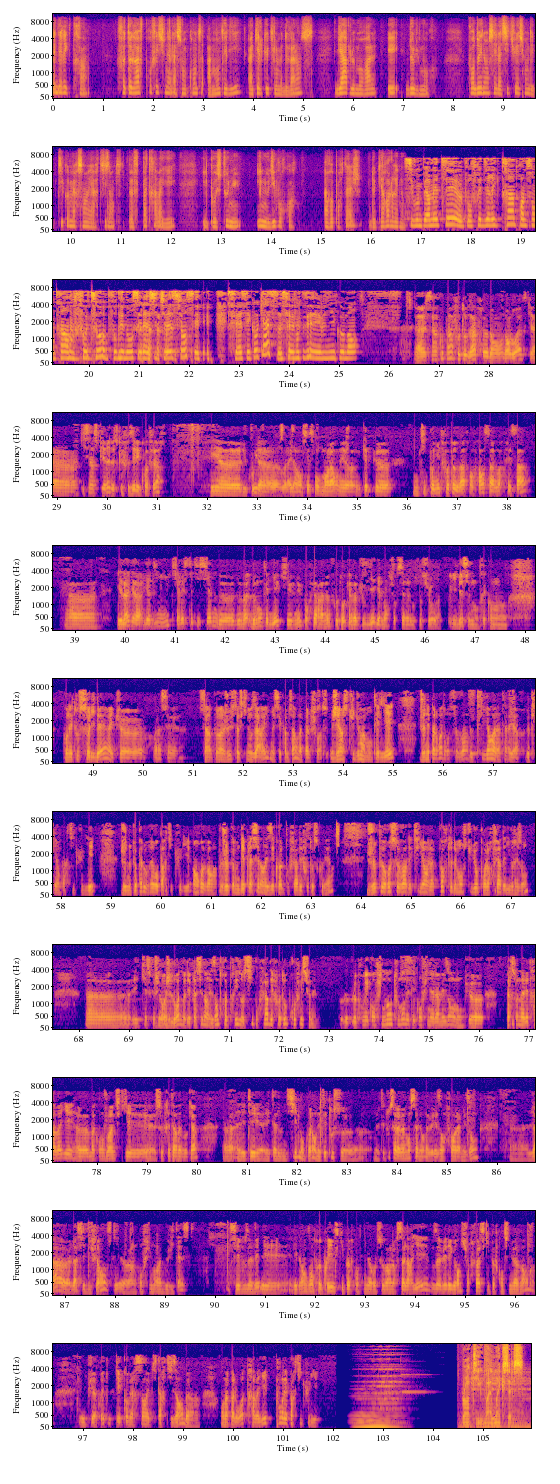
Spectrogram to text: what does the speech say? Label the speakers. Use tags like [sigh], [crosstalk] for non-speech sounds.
Speaker 1: Frédéric Train, photographe professionnel à son compte à Montélier, à quelques kilomètres de Valence, garde le moral et de l'humour. Pour dénoncer la situation des petits commerçants et artisans qui ne peuvent pas travailler, il pose tout nu, il nous dit pourquoi. Un reportage de Carole Reynaud.
Speaker 2: Si vous me permettez, euh, pour Frédéric Train, prendre son train en photo pour dénoncer la [laughs] situation, c'est assez cocasse. Ça vous est venu comment?
Speaker 3: Euh, C'est un copain photographe dans, dans l'Oise qui, s'est inspiré de ce que faisaient les coiffeurs. Et euh, du coup, il a, lancé ce mouvement-là. On est euh, quelques, une petite poignée de photographes en France à avoir fait ça. Euh, et là, il y a, il y a 10 minutes, il y a l'esthéticienne de, Montpellier qui est venue pour faire la même photo qu'elle va publier également sur ses réseaux sociaux. L'idée, c'est de montrer qu'on qu'on est tous solidaires et que voilà, c'est c'est un peu injuste ce qui nous arrive, mais c'est comme ça, on n'a pas le choix. J'ai un studio à Montpellier, je n'ai pas le droit de recevoir de clients à l'intérieur, de clients particuliers. Je ne peux pas l'ouvrir aux particuliers. En revanche, je peux me déplacer dans les écoles pour faire des photos scolaires. Je peux recevoir des clients à la porte de mon studio pour leur faire des livraisons. Euh, et qu'est-ce que j'ai le droit? De me déplacer dans les entreprises aussi pour faire des photos professionnelles. Le, premier confinement, tout le monde était confiné à la maison, donc euh, personne n'allait travailler. Euh, ma conjointe, qui est secrétaire d'avocat, euh, elle était, à domicile, donc voilà, on était tous, euh, on était tous à la même enseigne. On avait les enfants à la maison. Euh, là, là, c'est différent. C'est un confinement à deux vitesses. C'est vous avez les, grandes entreprises qui peuvent continuer à recevoir leurs salariés, vous avez les grandes surfaces qui peuvent continuer à vendre, et puis après tout ce qui est commerçant et petit artisan, ben, on n'a pas le droit de travailler pour les particuliers.
Speaker 4: Brought to you by Lexus.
